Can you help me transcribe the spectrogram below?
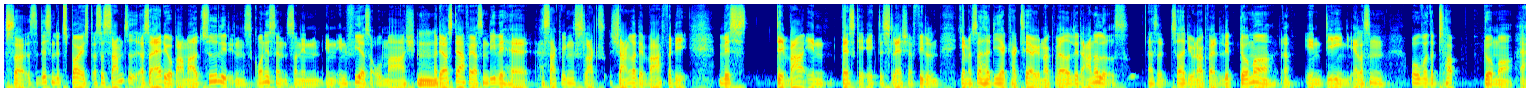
så, så det er sådan lidt spøjst. Og så samtidig, og så er det jo bare meget tydeligt i dens grundessens sådan en, en, en 80'er homage. Mm. Og det er også derfor, jeg sådan lige vil have, have sagt, hvilken slags genre det var, fordi hvis det var en vaskeægte slasher-film, jamen så havde de her karakterer jo nok været lidt anderledes. Altså, så havde de jo nok været lidt dummere, Ja. end de egentlig, eller sådan over the top dummere. Ja.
